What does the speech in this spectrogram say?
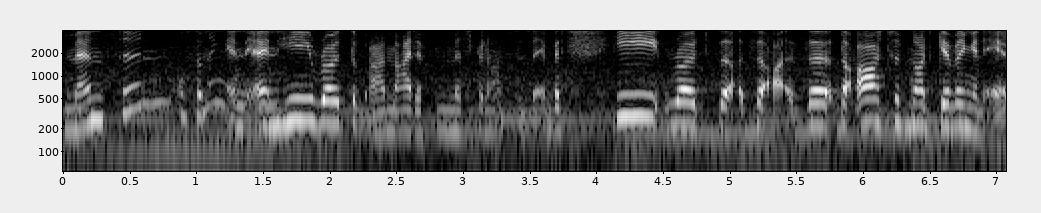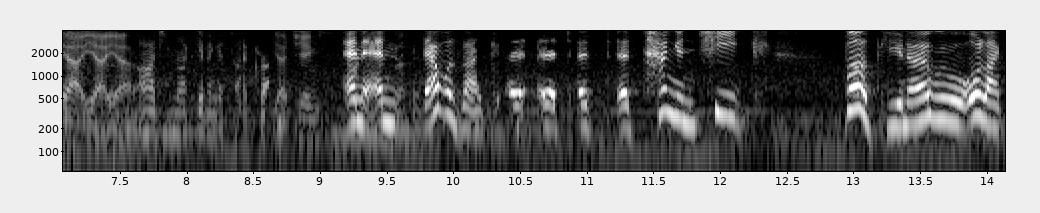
Manson or something, and, and he wrote the. I might have mispronounced his name, but he wrote the the the, the art of not giving an F. Yeah, yeah, yeah. Art of not giving a fuck. Yeah, James. And and that was like a, a, a tongue in cheek book, you know, we were all like,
